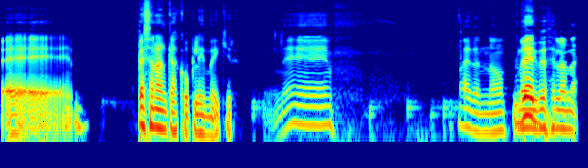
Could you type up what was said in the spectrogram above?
Ε, πες έναν κακό playmaker. Ε, I don't know. Δεν- Δεν, δεν, θέλω να,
